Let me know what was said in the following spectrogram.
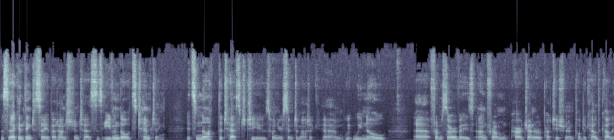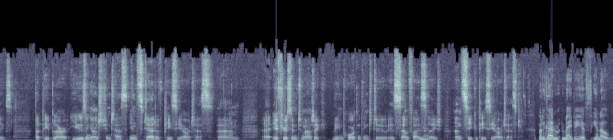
The second thing to say about antigen tests is even though it's tempting, it's not the test to use when you're symptomatic. Um, we, we know uh, from surveys and from our general practitioner and public health colleagues that people are using antigen tests instead of PCR tests. Um, uh, if you're symptomatic, the important thing to do is self isolate yeah. and seek a PCR test. But again, maybe if, you know,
